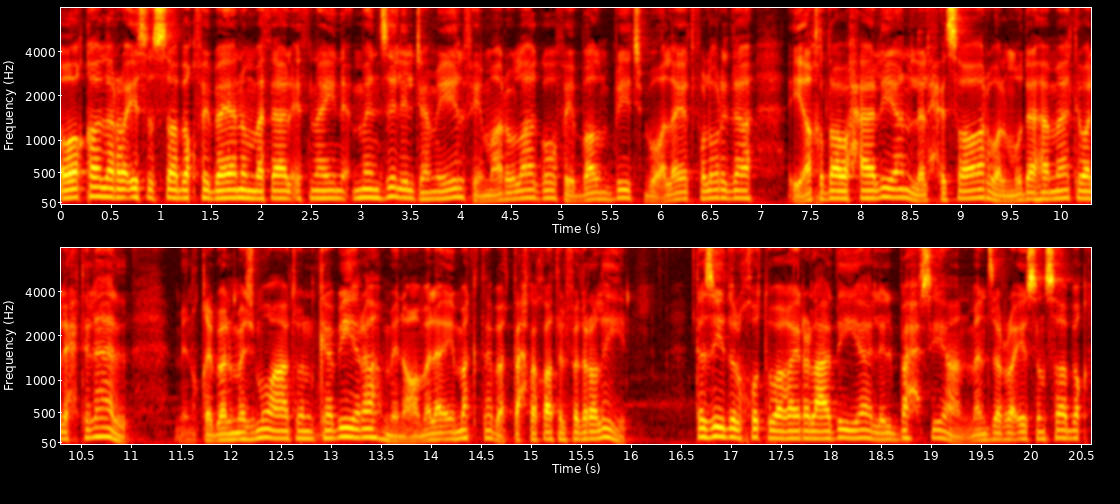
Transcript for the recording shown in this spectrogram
وقال الرئيس السابق في بيان مساء الاثنين منزلي الجميل في ماريلاغو في بالم بيتش بولاية فلوريدا يخضع حاليا للحصار والمداهمات والاحتلال من قبل مجموعة كبيرة من عملاء مكتب التحقيقات الفيدرالي. تزيد الخطوة غير العادية للبحث عن منزل رئيس سابق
